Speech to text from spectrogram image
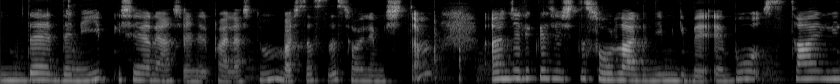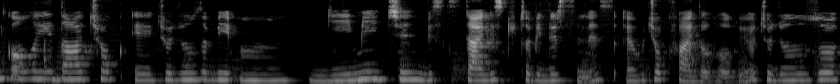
de deneyip işe yarayan şeyleri paylaştım. Başta size söylemiştim. Öncelikle çeşitli sorular dediğim gibi. E, bu styling olayı daha çok e, çocuğunuza bir giyimi için bir stylist tutabilirsiniz. E, bu çok faydalı oluyor. Çocuğunuzu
